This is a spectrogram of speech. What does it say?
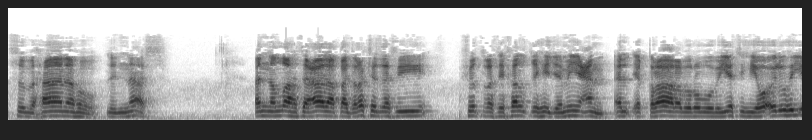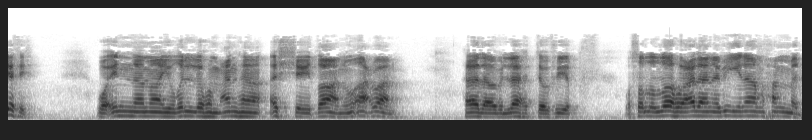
سبحانه للناس. أن الله تعالى قد ركز في فطرة خلقه جميعا الإقرار بربوبيته وألوهيته وإنما يضلهم عنها الشيطان وأعوانه هذا وبالله التوفيق. وصلى الله على نبينا محمد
